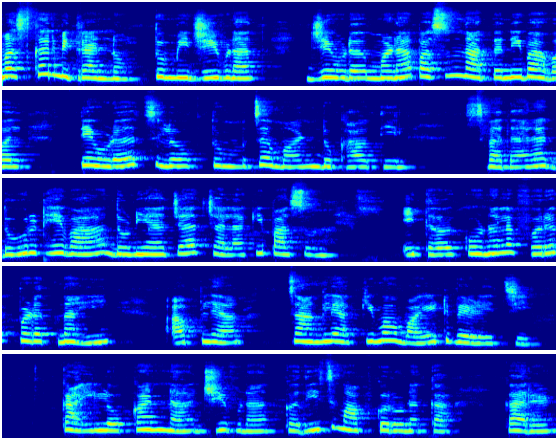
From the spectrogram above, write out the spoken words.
नमस्कार मित्रांनो तुम्ही जीवनात जेवढं मनापासून नातं निभावल तेवढंच लोक तुमचं मन दुखावतील. स्वतःला दूर ठेवा दुनियाच्या चालाकीपासून. इथं कोणाला फरक पडत नाही आपल्या चांगल्या किंवा वाईट वेळेची. काही लोकांना जीवनात कधीच माफ करू नका कारण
